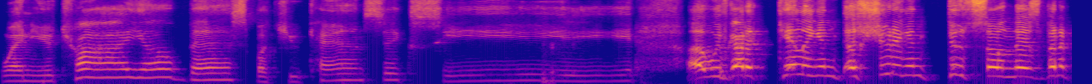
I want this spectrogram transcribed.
When you try your best, but you can't succeed. Uh, we've got a killing and a shooting in Tucson. There's been a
